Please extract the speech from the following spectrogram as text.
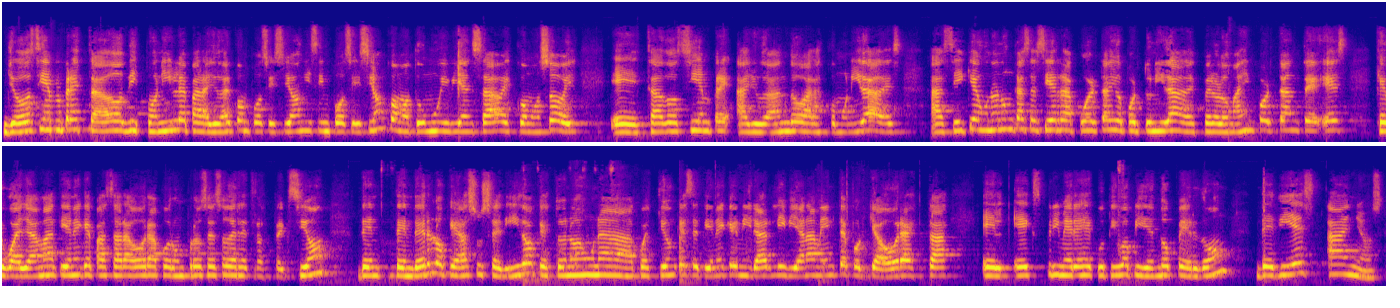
Yo siempre he estado disponible para ayudar con posición y sin posición, como tú muy bien sabes cómo soy. He estado siempre ayudando a las comunidades. Así que uno nunca se cierra puertas y oportunidades, pero lo más importante es que Guayama tiene que pasar ahora por un proceso de retrospección, de entender lo que ha sucedido, que esto no es una cuestión que se tiene que mirar livianamente porque ahora está el ex primer ejecutivo pidiendo perdón de 10 años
